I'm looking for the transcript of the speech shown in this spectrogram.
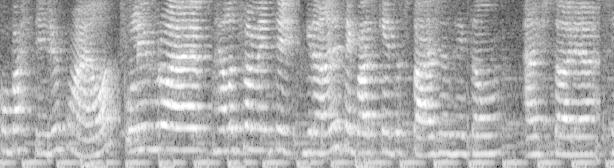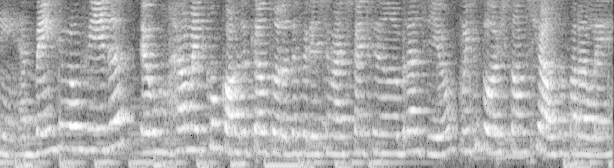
compartilho com ela. O livro é relativamente grande, tem quase 500 páginas, então a história, sim, é bem desenvolvida. Eu realmente concordo que a autora deveria ser mais conhecida no Brasil. Muito boa, estou ansiosa para ler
